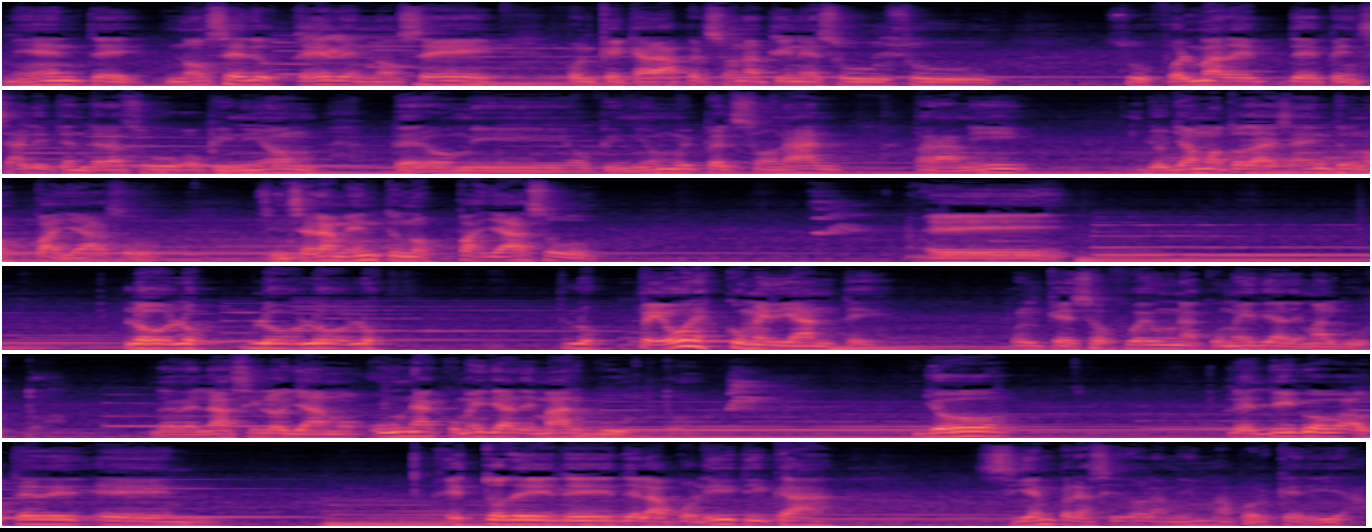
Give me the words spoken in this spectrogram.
Mi gente, no sé de ustedes, no sé, porque cada persona tiene su, su, forma de, pensar y tendrá su opinión, pero mi opinión muy personal, para mí, yo llamo a toda esa gente unos payasos, sinceramente unos payasos. Eh, los, peores comediantes, porque eso fue una comedia de mal gusto. De verdad así lo llamo, una comedia de mal gusto. Yo les digo a ustedes, eh, esto de, la política siempre ha sido la misma porquería,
